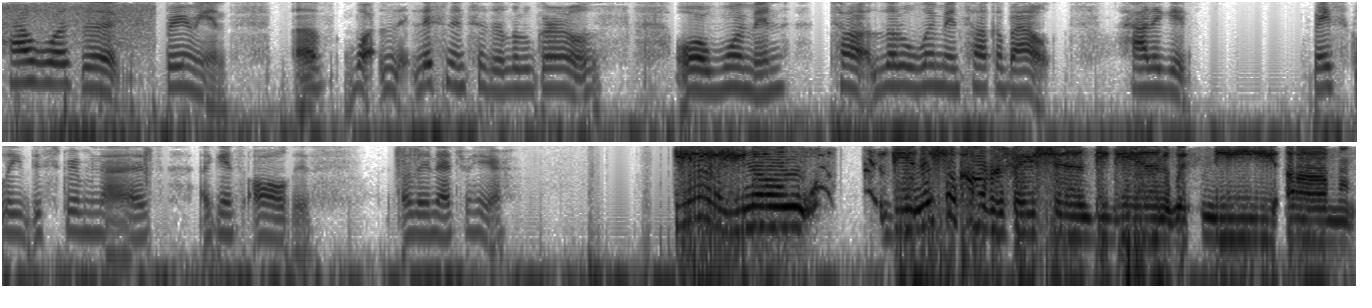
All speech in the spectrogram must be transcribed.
How was the experience of what listening to the little girls or women talk, little women talk about how they get basically discriminated against all this of their natural hair? Yeah, you know, the initial conversation began with me um,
